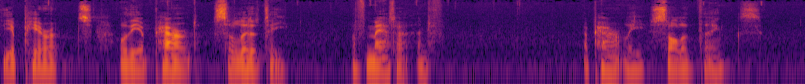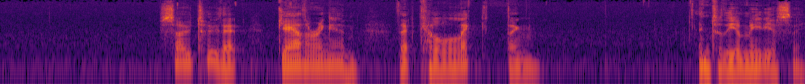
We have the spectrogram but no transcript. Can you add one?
the appearance or the apparent solidity of matter and apparently solid things. So too, that gathering in, that collecting into the immediacy.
